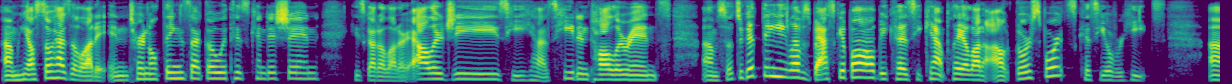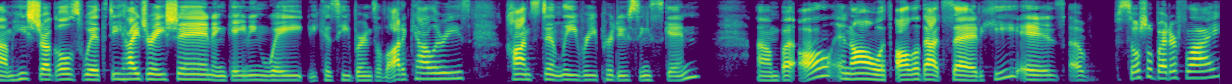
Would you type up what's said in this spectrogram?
Um, he also has a lot of internal things that go with his condition. He's got a lot of allergies. He has heat intolerance. Um, so it's a good thing he loves basketball because he can't play a lot of outdoor sports because he overheats. Um, he struggles with dehydration and gaining weight because he burns a lot of calories, constantly reproducing skin. Um, but all in all, with all of that said, he is a social butterfly.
